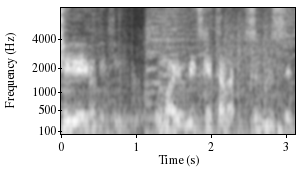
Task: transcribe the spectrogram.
指令が出ているお前を見つけたら潰せと。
